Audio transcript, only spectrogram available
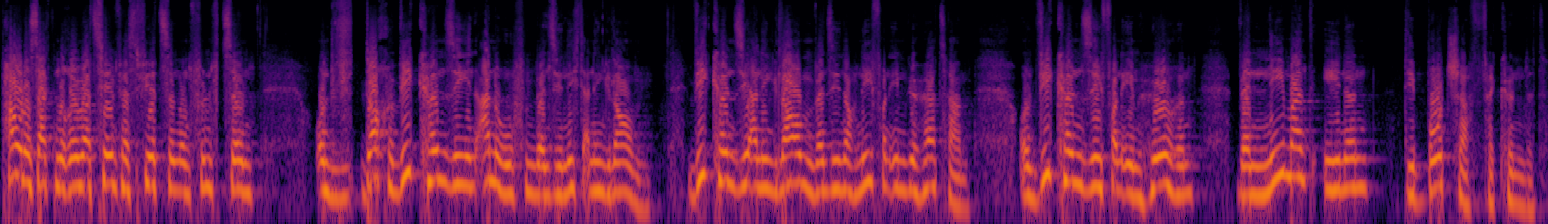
Paulus sagt in Römer 10, Vers 14 und 15, Und doch, wie können sie ihn anrufen, wenn sie nicht an ihn glauben? Wie können sie an ihn glauben, wenn sie noch nie von ihm gehört haben? Und wie können sie von ihm hören, wenn niemand ihnen die Botschaft verkündet?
